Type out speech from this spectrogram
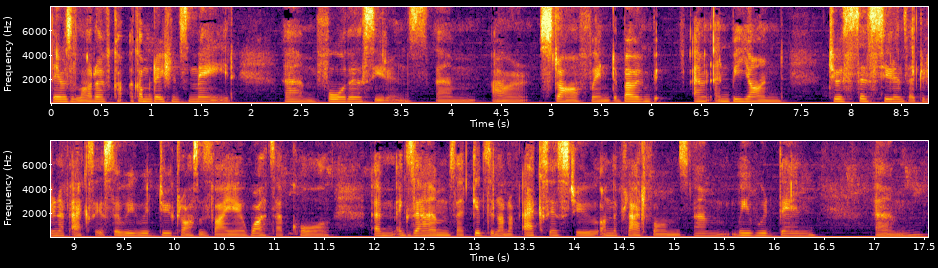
there was a lot of accommodations made um, for the students. Um, our staff went above and, beyond to assist students that didn't have access. So we would do classes via WhatsApp call, um, exams that kids did not have access to on the platforms. Um, we would then um,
